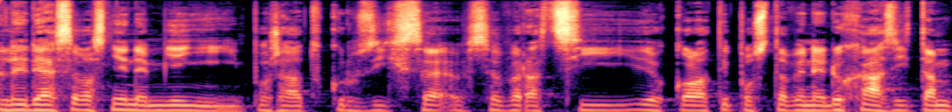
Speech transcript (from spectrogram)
lidé se vlastně nemění, pořád v kruzích se, se vrací dokola ty postavy, nedochází tam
